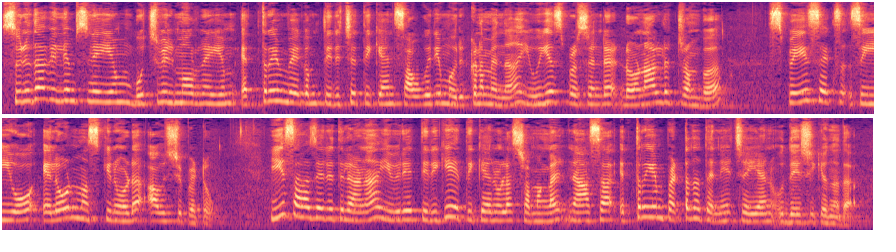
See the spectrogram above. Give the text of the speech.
സുനിത വില്യംസിനെയും ബുച്ച് വിൽമോറിനെയും എത്രയും വേഗം തിരിച്ചെത്തിക്കാൻ സൗകര്യം ഒരുക്കണമെന്ന് U S president Donald Trump space X CEO Elon മസ്കിനോട് ആവശ്യപ്പെട്ടു. ഈ സാഹചര്യത്തിലാണ് ഇവരെ തിരികെ എത്തിക്കാനുള്ള ശ്രമങ്ങൾ നാസ എത്രയും പെട്ടെന്ന് തന്നെ ചെയ്യാൻ ഉദ്ദേശിക്കുന്നത്.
